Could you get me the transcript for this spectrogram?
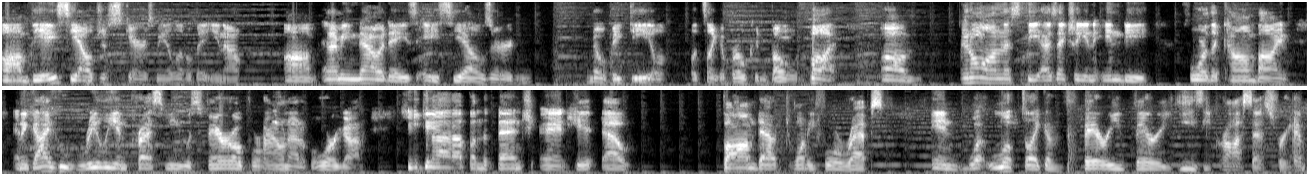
Um, the ACL just scares me a little bit, you know. Um, and I mean nowadays ACLs are no big deal. It's like a broken bone. But um, in all honesty, I was actually in Indy for the combine, and a guy who really impressed me was Pharaoh Brown out of Oregon. He got up on the bench and hit out, bombed out 24 reps in what looked like a very, very easy process for him.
